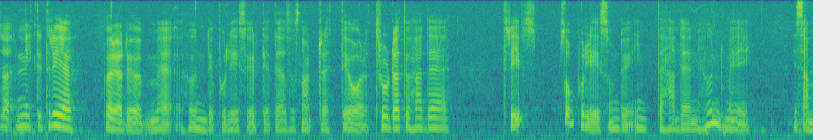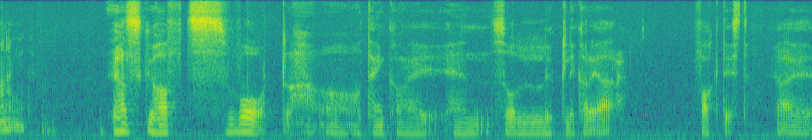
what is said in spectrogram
Så 93 började du med hund i polisyrket, det är alltså snart 30 år. Tror du att du hade trivts som polis om du inte hade en hund med i, i sammanhanget? Jag skulle haft svårt att tänka mig en så lycklig karriär, faktiskt. Jag är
